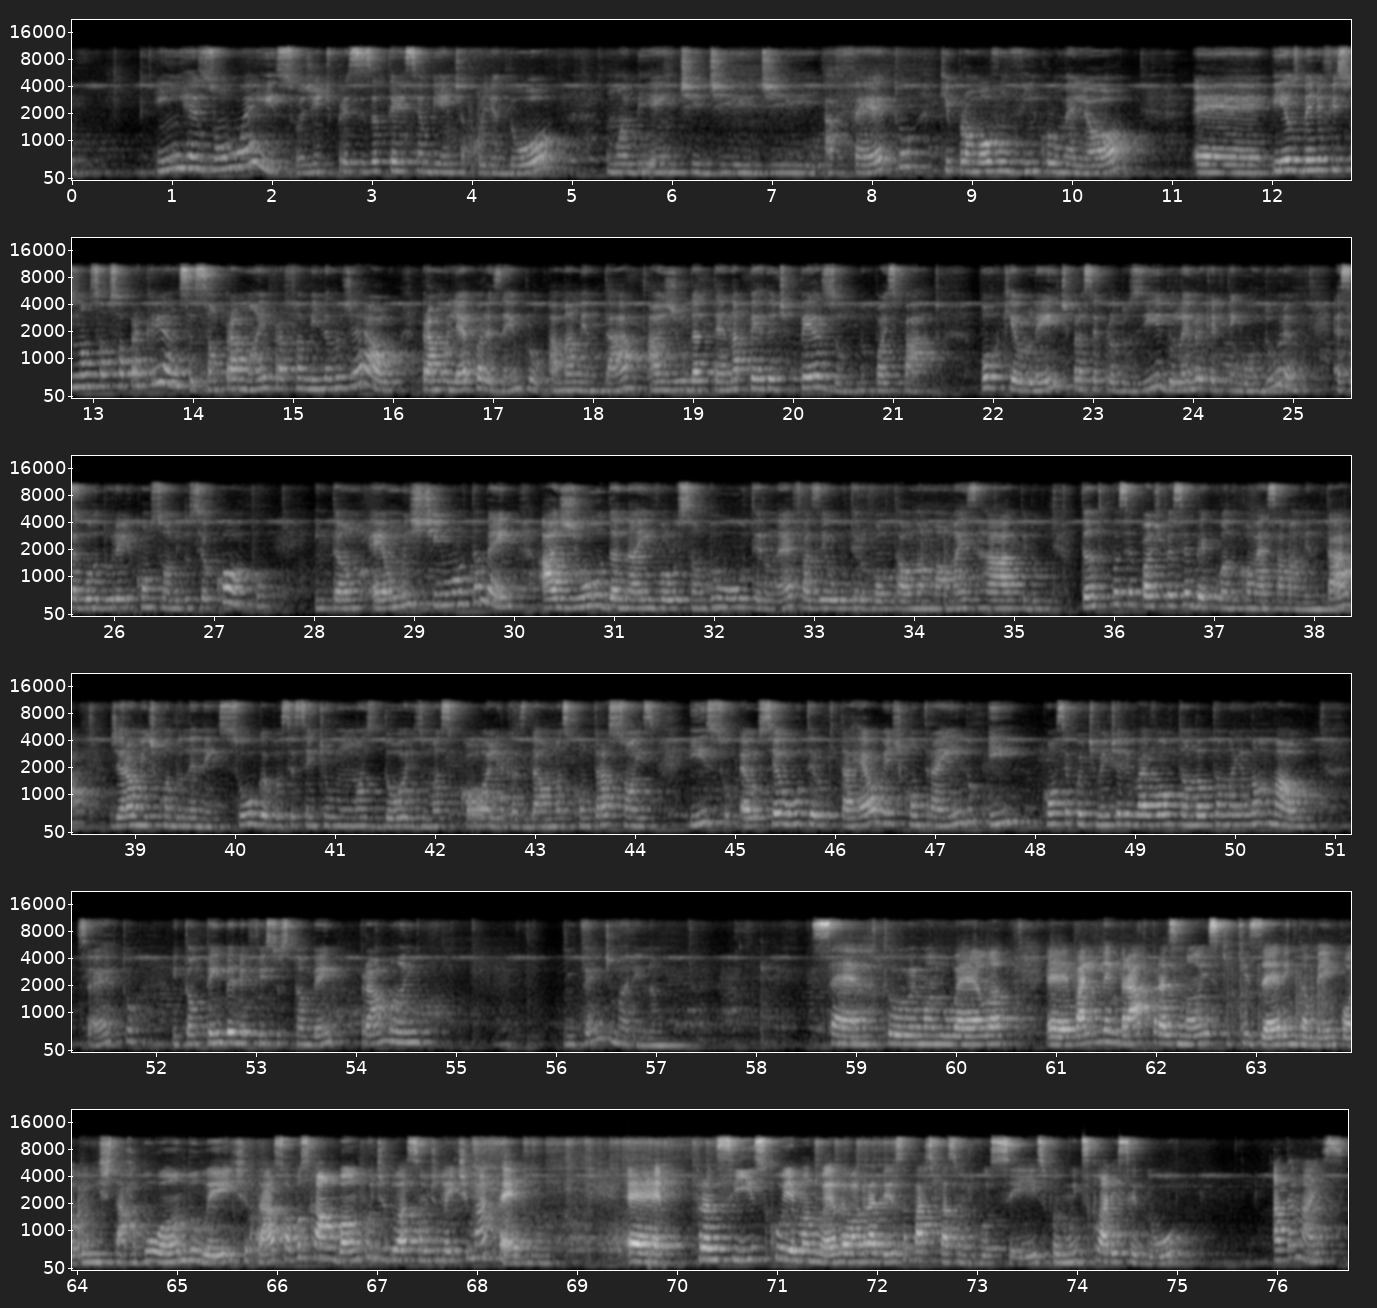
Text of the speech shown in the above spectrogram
Em resumo, é isso. A gente precisa ter esse ambiente acolhedor, um ambiente de, de afeto que promova um vínculo melhor. É, e os benefícios não são só para crianças, são para a mãe e para a família no geral. Para a mulher, por exemplo, amamentar ajuda até na perda de peso no pós-parto porque o leite, para ser produzido, lembra que ele tem gordura? Essa gordura ele consome do seu corpo. Então é um estímulo também, ajuda na evolução do útero, né? Fazer o útero voltar ao normal mais rápido. Tanto que você pode perceber que quando começa a amamentar, geralmente quando o neném suga, você sente umas dores, umas cólicas, dá umas contrações. Isso é o seu útero que está realmente contraindo e, consequentemente, ele vai voltando ao tamanho normal certo? Então tem benefícios também para a mãe. Entende, Marina? Certo, Emanuela. É, vale lembrar para as mães que quiserem também podem estar doando leite, tá? Só buscar um banco de doação de leite materno. É, Francisco e Emanuela, eu agradeço a participação de vocês, foi muito esclarecedor. Até mais!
